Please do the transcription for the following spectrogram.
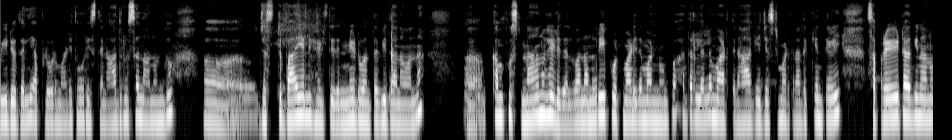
ವೀಡಿಯೋದಲ್ಲಿ ಅಪ್ಲೋಡ್ ಮಾಡಿ ತೋರಿಸ್ತೇನೆ. ಆದರೂ ಸಹ ನಾನೊಂದು ಜಸ್ಟ್ ಬಾಯಲ್ಲಿ ಹೇಳ್ತಿದ್ದೇನೆ ನೆಡುವಂಥ ವಿಧಾನವನ್ನು ಕಂಪೋಸ್ಟ್ ನಾನು ಹೇಳಿದಲ್ವಾ ನಾನು ರಿಪೋರ್ಟ್ ಮಾಡಿದ ಮಣ್ಣುಂಟು, ಅದರಲ್ಲೆಲ್ಲ ಮಾಡ್ತೇನೆ. ಹಾಗೆ ಜಸ್ಟ್ ಮಾಡ್ತೇನೆ. ಅದಕ್ಕೆ ಅಂತೇಳಿ ಸಪ್ರೇಟಾಗಿ ನಾನು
